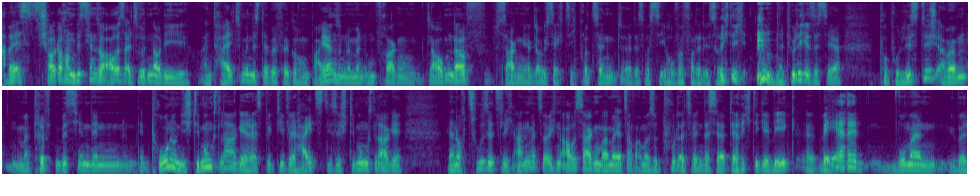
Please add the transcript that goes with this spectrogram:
Aber es schaut auch ein bisschen so aus, als würden auch die, ein Teil zumindest der Bevölkerung Bayerns, und wenn man Umfragen glauben darf, sagen ja, glaube ich, 60 Prozent, äh, das, was Seehofer fordert, ist richtig. Natürlich ist es sehr populistisch, aber man trifft ein bisschen den, den Ton und die Stimmungslage, respektive heizt diese Stimmungslage ja noch zusätzlich an mit solchen Aussagen, weil man jetzt auf einmal so tut, als wenn das ja der richtige Weg äh, wäre, wo man über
